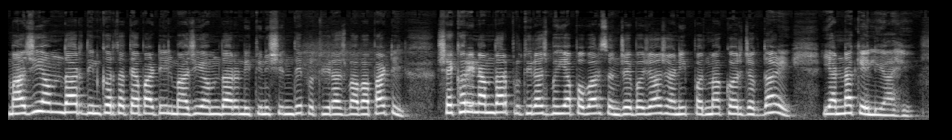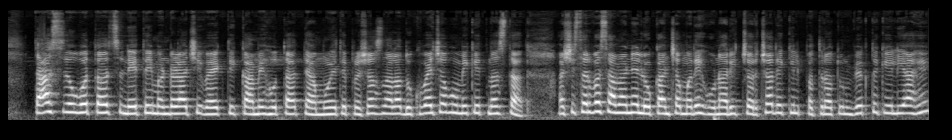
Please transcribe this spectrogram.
माजी आमदार दिनकर तात्या पाटील माजी आमदार नितीन शिंदे पृथ्वीराज बाबा पाटील शेखर इनामदार पृथ्वीराज भैया पवार संजय बजाज आणि पद्माकर जगदाळे यांना केली आहे. त्यासोबतच नेते मंडळाची वैयक्तिक कामे होतात त्यामुळे ते प्रशासनाला दुखवायच्या भूमिकेत नसतात. अशी सर्वसामान्य लोकांच्यामध्ये होणारी चर्चा देखील पत्रातून व्यक्त केली आहे.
